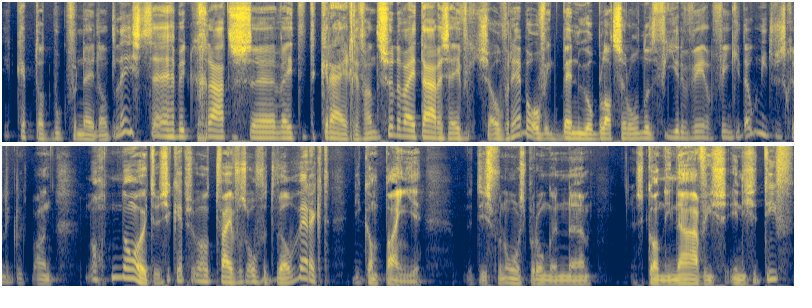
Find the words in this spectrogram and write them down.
Ik heb dat boek van Nederland leest, eh, heb ik gratis eh, weten te krijgen. Van, zullen wij het daar eens eventjes over hebben? Of ik ben nu op bladzijde 144, vind je het ook niet verschrikkelijk spannend? Nog nooit. Dus ik heb wel twijfels of het wel werkt, die campagne. Het is van oorsprong een Scandinavisch initiatief,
